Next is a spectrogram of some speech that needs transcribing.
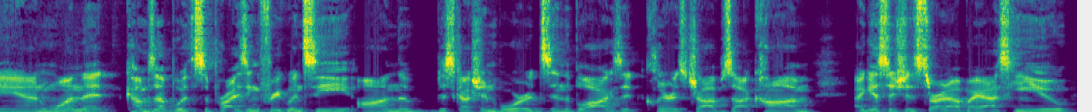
and one that comes up with surprising frequency on the discussion boards and the blogs at clearancejobs.com. I guess I should start out by asking you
